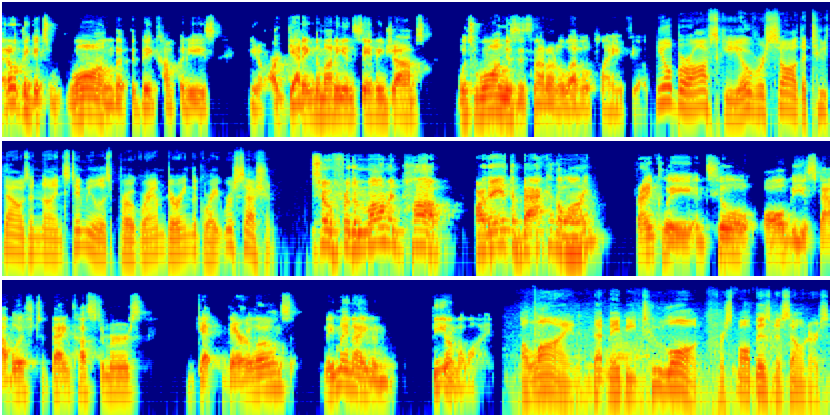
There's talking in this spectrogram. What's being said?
I don't think it's wrong that the big companies, you know, are getting the money and saving jobs. What's wrong is it's not on a level playing field. Neil Barofsky oversaw the 2009 stimulus program during the Great Recession. So for the mom and pop, are they at the back of the line? frankly, until all the established bank customers get their loans, they may not even be on the line. A line that may be too long for small business owners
